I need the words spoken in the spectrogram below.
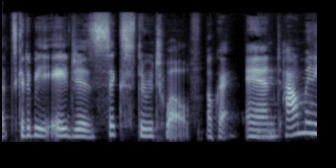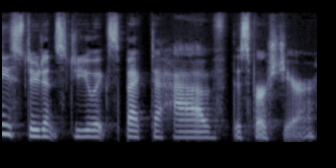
it's going to be ages 6 through 12. okay. And how many students do you expect to have this first year?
